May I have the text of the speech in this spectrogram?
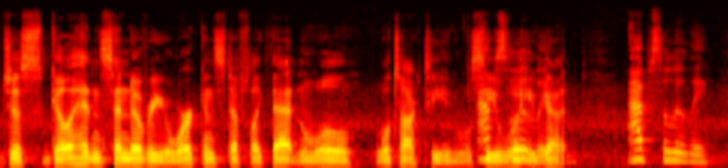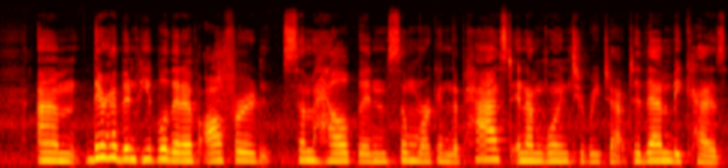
Just go ahead and send over your work and stuff like that, and we'll we'll talk to you. We'll see what you've got. Absolutely. Um, there have been people that have offered some help and some work in the past, and I'm going to reach out to them because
